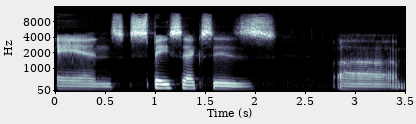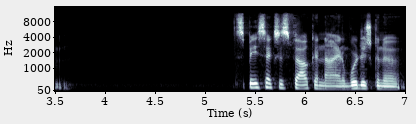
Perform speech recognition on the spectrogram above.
and SpaceX's um, SpaceX's Falcon Nine, we're just gonna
